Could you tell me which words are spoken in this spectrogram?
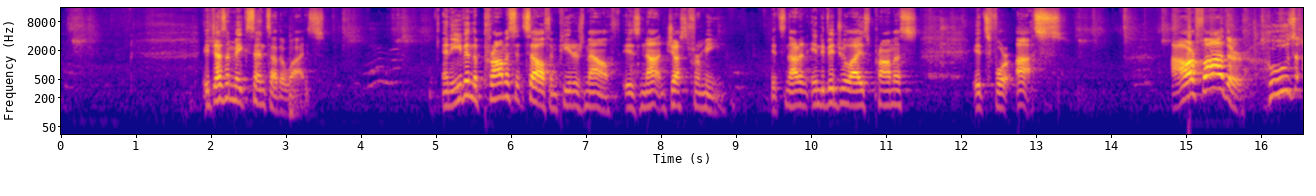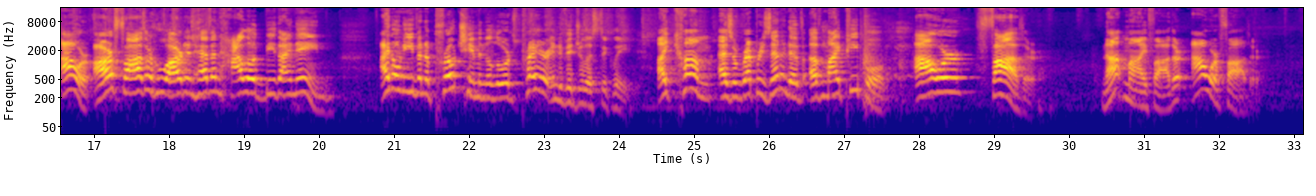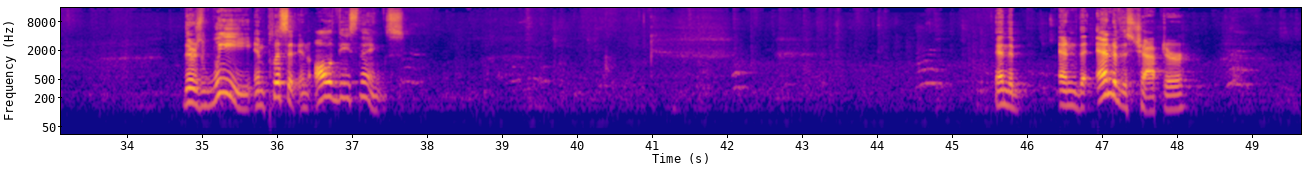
It doesn't make sense otherwise. And even the promise itself in Peter's mouth is not just for me. It's not an individualized promise, it's for us. Our Father, who's our? Our Father who art in heaven, hallowed be thy name. I don't even approach him in the Lord's Prayer individualistically. I come as a representative of my people, our Father. Not my Father, our Father. There's we implicit in all of these things. And the, and the end of this chapter,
